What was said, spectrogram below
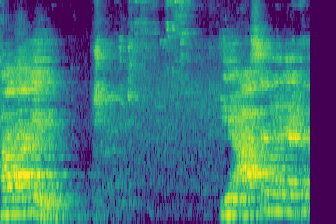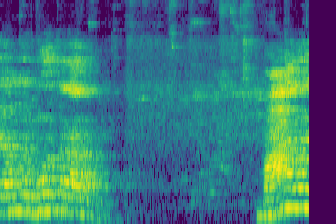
ಹಾಗಾಗಿ ಈ ಆಸೆ ಒಳಗೆ ಎಷ್ಟದ ಅಂದ್ರೆ ಮೂರು ತರ ಅದಾವ ಮಾನವನ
